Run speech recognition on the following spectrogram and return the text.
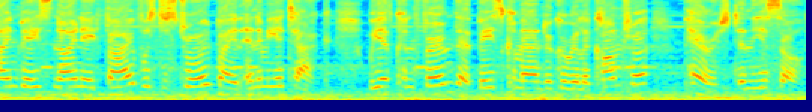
Frontline Base 985 was destroyed by an enemy attack. We have confirmed that Base Commander Gorilla Contra perished in the assault.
